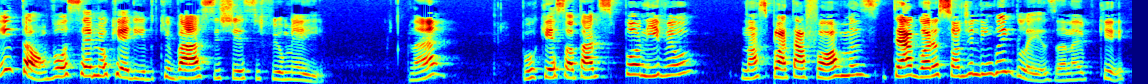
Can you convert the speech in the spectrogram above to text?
Então, você, meu querido, que vai assistir esse filme aí, né? Porque só tá disponível nas plataformas até agora só de língua inglesa, né? Porque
